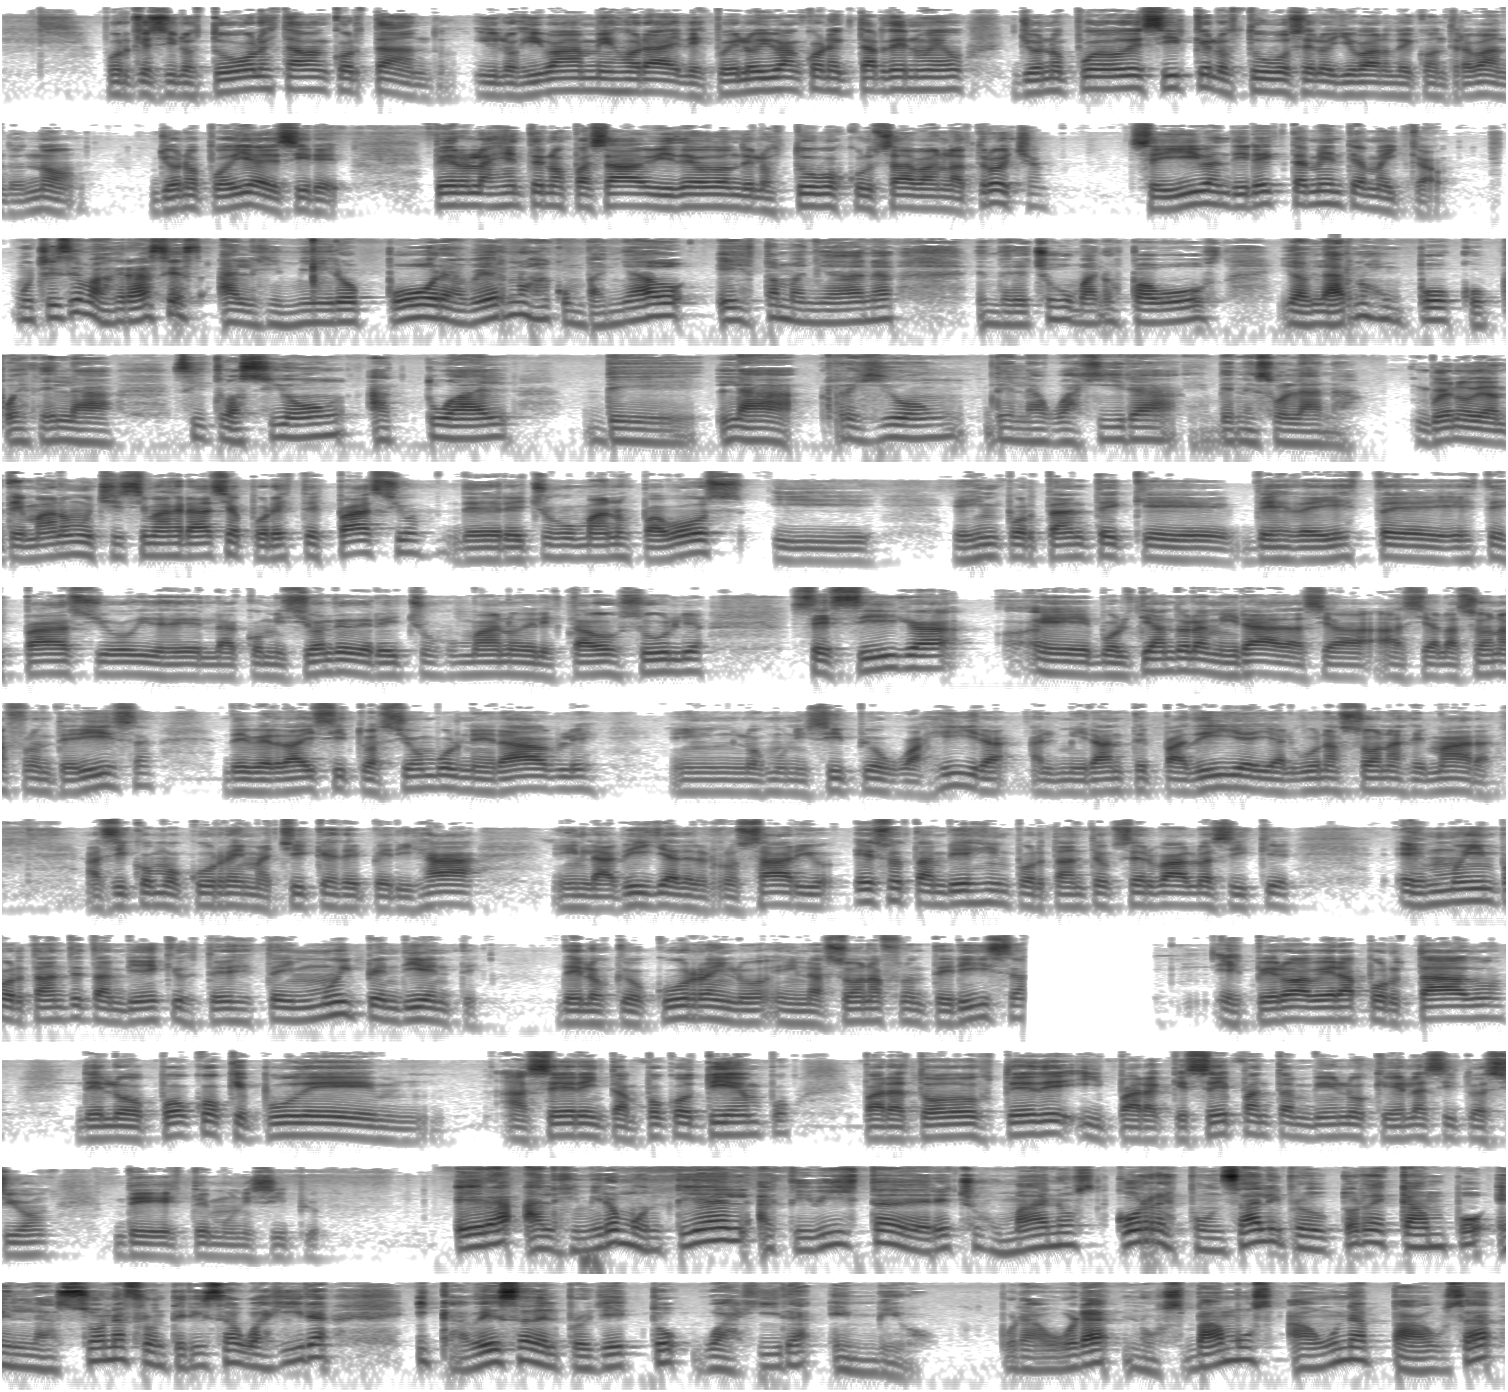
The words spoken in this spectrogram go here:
Porque si los tubos lo estaban cortando y los iban a mejorar y después lo iban a conectar de nuevo, yo no puedo decir que los tubos se los llevaron de contrabando. No, yo no podía decir eso. Pero la gente nos pasaba videos donde los tubos cruzaban la trocha, se iban directamente a Maicao. Muchísimas gracias Aljimiro por habernos acompañado esta mañana en Derechos Humanos para Vos y hablarnos un poco pues de la situación actual de la región de la Guajira venezolana. Bueno, de antemano muchísimas gracias por este espacio de Derechos Humanos para Vos y es importante que desde este, este espacio y desde la Comisión de Derechos Humanos del Estado Zulia se siga eh, volteando la mirada hacia, hacia la zona fronteriza. De verdad hay situación vulnerable en los municipios Guajira, Almirante Padilla y algunas zonas de Mara, así como ocurre en Machiques de Perijá, en la Villa del Rosario. Eso también es importante observarlo, así que es muy importante también que ustedes estén muy pendientes de lo que ocurre en, en la zona fronteriza. Espero haber aportado de lo poco que pude mm, hacer en tan poco tiempo para todos ustedes y para que sepan también lo que es la situación de este municipio. Era Aljimiro Montiel, activista de derechos humanos, corresponsal y productor de campo en la zona fronteriza Guajira y cabeza del proyecto Guajira en vivo. Por ahora nos vamos a una pausa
